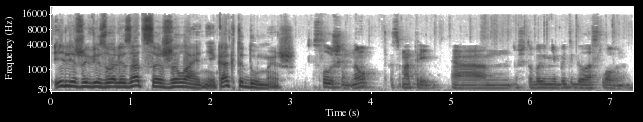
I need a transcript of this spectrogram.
или же визуализация желаний? Как ты думаешь? Слушай, ну смотри, чтобы не быть голословным.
